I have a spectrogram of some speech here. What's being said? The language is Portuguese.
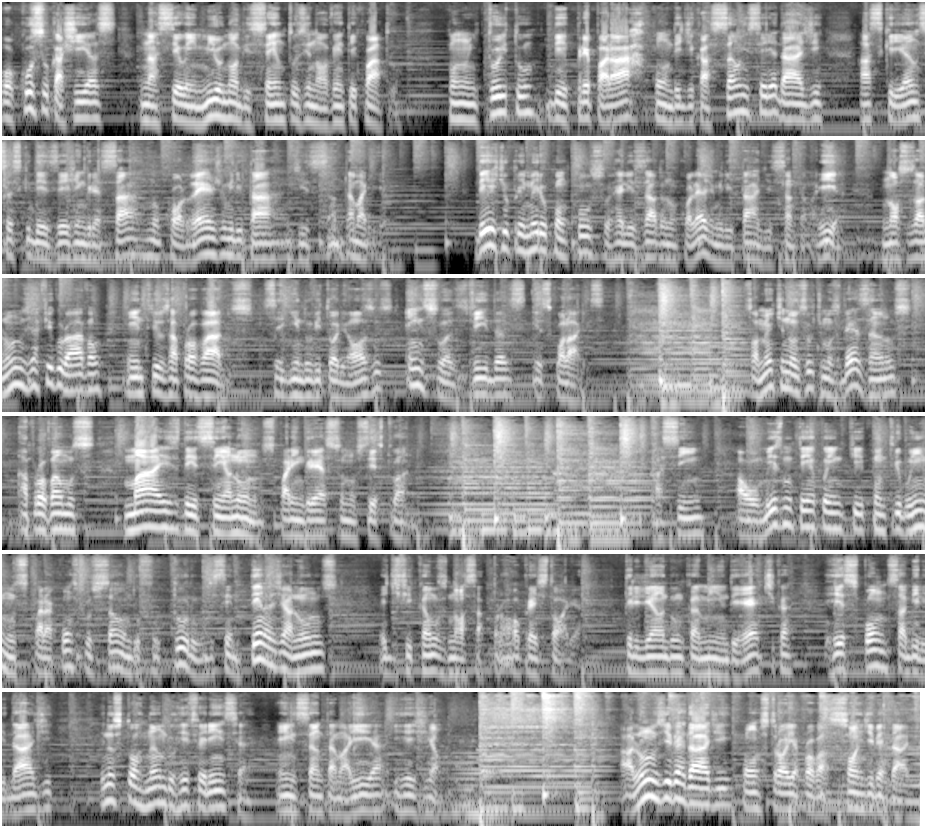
O curso Caxias nasceu em 1994, com o intuito de preparar com dedicação e seriedade as crianças que desejam ingressar no Colégio Militar de Santa Maria. Desde o primeiro concurso realizado no Colégio Militar de Santa Maria, nossos alunos já figuravam entre os aprovados, seguindo vitoriosos em suas vidas escolares. Somente nos últimos 10 anos, aprovamos mais de 100 alunos para ingresso no sexto ano. Assim, ao mesmo tempo em que contribuímos para a construção do futuro de centenas de alunos, edificamos nossa própria história, trilhando um caminho de ética, responsabilidade e nos tornando referência em Santa Maria e região. Alunos de verdade constroem aprovações de verdade.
